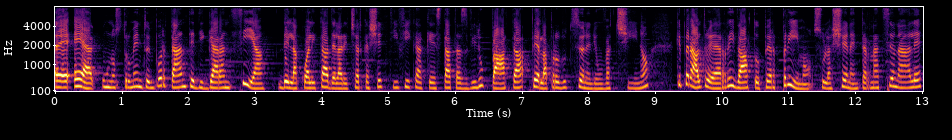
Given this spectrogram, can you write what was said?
eh, è uno strumento importante di garanzia della qualità della ricerca scientifica che è stata sviluppata per la produzione di un vaccino che peraltro è arrivato per primo sulla scena internazionale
